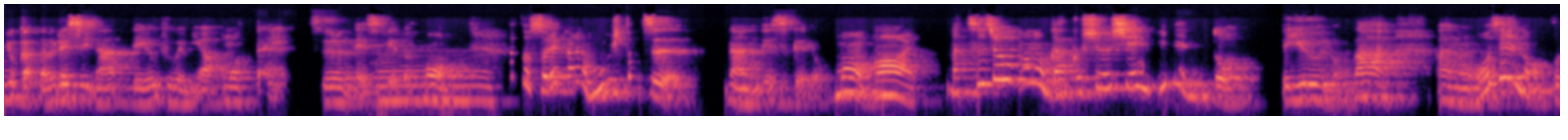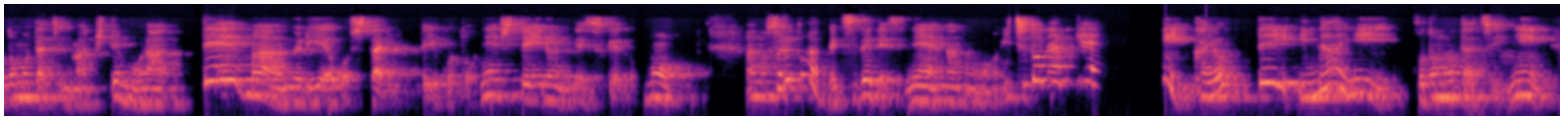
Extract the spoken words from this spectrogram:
よかった、嬉しいなっていうふうには思ったりするんですけども、あとそれからもう一つなんですけども、はい、まあ、通常この学習支援イベントっていうのは、あの大勢の子どもたちにま来てもらって、まあ、塗り絵をしたりっていうことをね、しているんですけども、あのそれとは別でですね、あの一度だけに通っていない子どもたちに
